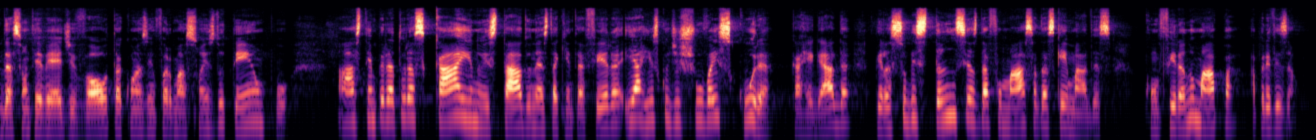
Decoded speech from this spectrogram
Redação TV é de volta com as informações do tempo. As temperaturas caem no estado nesta quinta-feira e há risco de chuva escura, carregada pelas substâncias da fumaça das queimadas. Confira no mapa a previsão.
